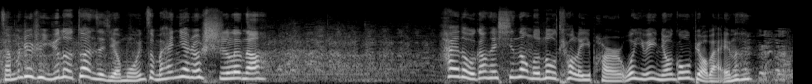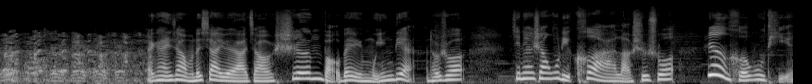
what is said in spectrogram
咱们这是娱乐段子节目，你怎么还念成诗了呢？害得我刚才心脏都漏跳了一拍儿，我以为你要跟我表白呢。来看一下我们的下一位啊，叫施恩宝贝母婴店。他说，今天上物理课啊，老师说任何物体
